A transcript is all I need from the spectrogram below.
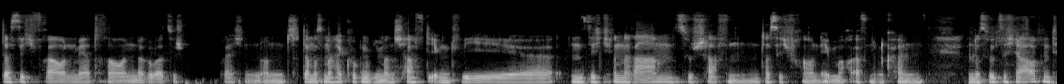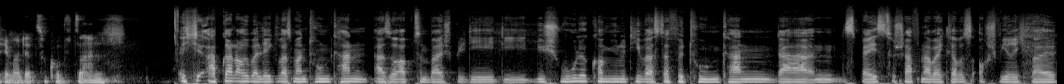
dass sich Frauen mehr trauen, darüber zu sprechen. Und da muss man halt gucken, wie man es schafft, irgendwie einen sicheren Rahmen zu schaffen, dass sich Frauen eben auch öffnen können. Und das wird sicher auch ein Thema der Zukunft sein. Ich habe gerade auch überlegt, was man tun kann. Also ob zum Beispiel die, die, die schwule Community was dafür tun kann, da einen Space zu schaffen. Aber ich glaube, es ist auch schwierig, weil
